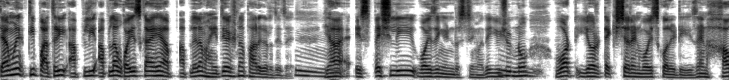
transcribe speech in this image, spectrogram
त्यामुळे ती पातळी आपली आपला व्हॉइस काय हे आप- आपल्याला माहिती असणं फार गरजेचं आहे. ह्या एस्पेशली व्हॉइसिंग इंडस्ट्रीमध्ये you should know hmm. what your texture and voice quality is and how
